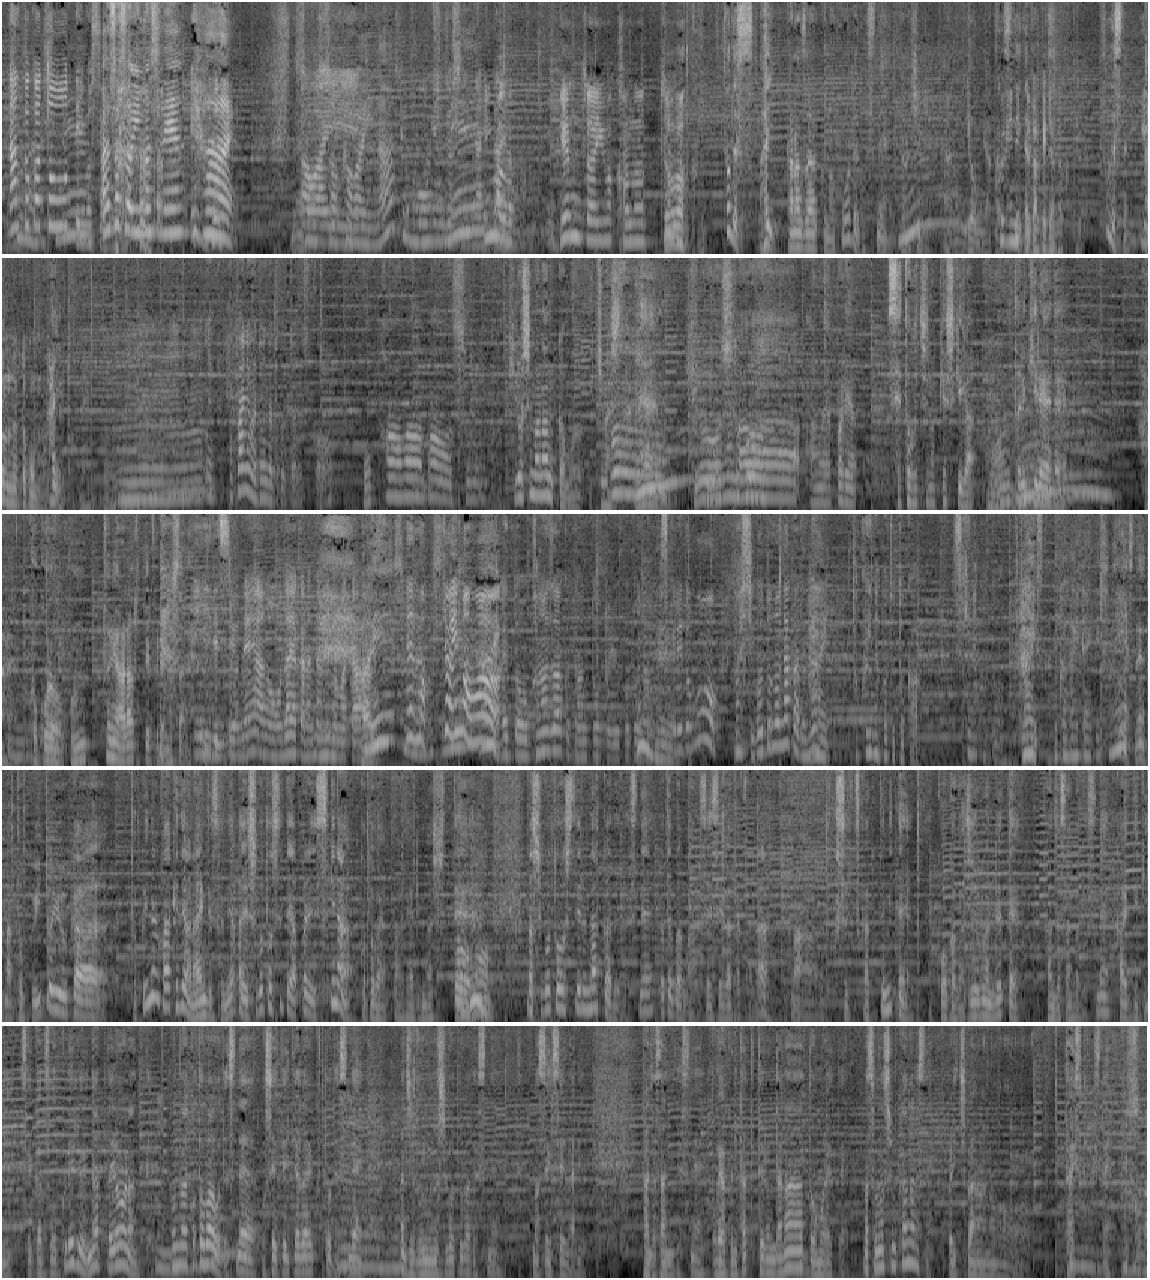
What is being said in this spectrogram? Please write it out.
なんとかとって言いますよ、ね、あそうそう言いますね。はい。可愛い。可愛いな。って思いますね方言女子になりたいわ現在は金沢区、そうです。はい。金沢区の方でですね、日々あの業務に当たクリニックだけじゃなくて。そうですね。いろんなところも。はい、うん。他にはどんなとこ行ったんですか？他はまあその広島なんかも行きましたね広島はあのやっぱり瀬戸内の景色が本当に綺麗で、はい、心を本当に洗ってくれましたね。いいですよね。あの穏やかな波がまた。はい、でもじゃあ今は、はい、えっと金沢区担当ということなんですけれども、うん、まあ仕事の中でね、はい、得意なこととか好きなことはい、伺いたいですね。そうですね。まあ得意というか得意なわけではないんですけど、ね、やっぱり仕事しててやっぱり好きなことがやっぱりありまして、うん、まあ、仕事をしている中でですね例えばまあ先生方から、まあ、薬使ってみて効果が十分出て患者さんがですね快適に生活を送れるようになったよなんて、うん、そんな言葉をですね教えていただくとですね、うん、まあ、自分の仕事がですね、まあ、先生なり患者さんにですねお役に立ててるんだなと思えて、まあ、その瞬間がですねやっぱり一番あの大好きですね、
